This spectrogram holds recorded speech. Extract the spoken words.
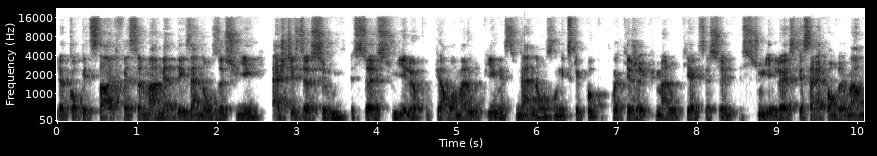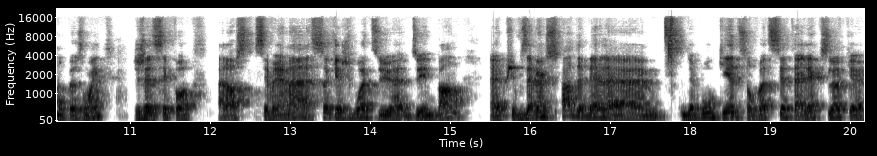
le compétiteur qui fait seulement mettre des annonces de souliers. Acheter ce, ce soulier-là pour plus avoir mal aux pieds, mais c'est une annonce. On n'explique pas pourquoi que j'aurais plus mal aux pieds avec ce soulier-là. Est-ce que ça répond vraiment à mon besoin? Je ne sais pas. Alors, c'est vraiment ça que je vois du, euh, du inbound. Euh, puis vous avez un super de bel, euh, de beau guide sur votre site, Alex, là, que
